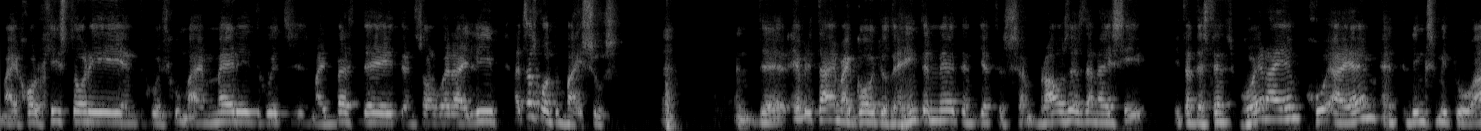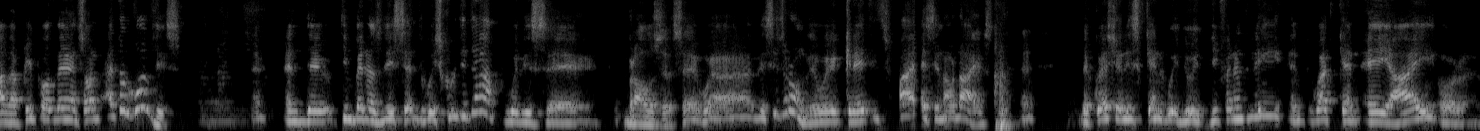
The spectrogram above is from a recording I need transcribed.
my whole history and with whom I'm married, which is my birth date and so on, where I live. I just want to buy shoes. And uh, every time I go to the internet and get to some browsers, then I see it understands where I am, who I am, and links me to other people there and so on. I don't want this. And uh, Tim Berners-Lee said we screwed it up with these uh, browsers. Eh? Well, this is wrong. We created spies in our lives. Eh? The question is, can we do it differently? And what can AI or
